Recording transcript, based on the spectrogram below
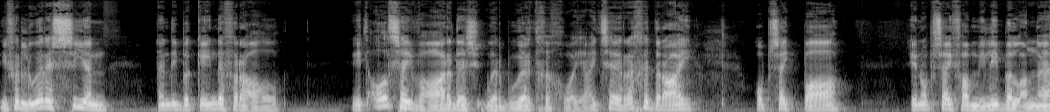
Die verlore seun in die bekende verhaal het al sy waardes oorboord gegooi. Hy het sy rug gedraai op sy pa en op sy familiebelange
